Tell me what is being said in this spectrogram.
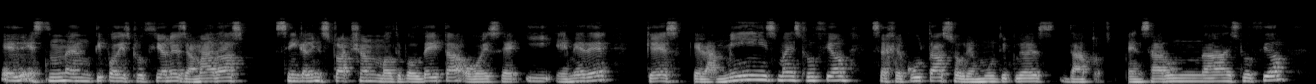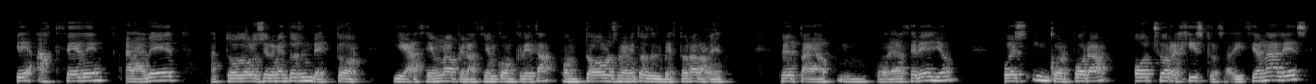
es un tipo de instrucciones llamadas Single Instruction Multiple Data o SIMD, que es que la misma instrucción se ejecuta sobre múltiples datos. Pensar una instrucción que accede a la vez a todos los elementos de un vector y hace una operación concreta con todos los elementos del vector a la vez. Entonces, para mm, poder hacer ello, pues incorpora ocho registros adicionales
